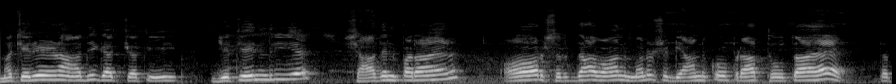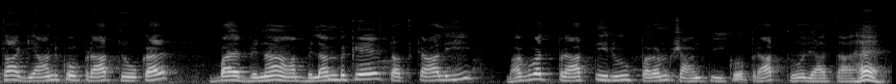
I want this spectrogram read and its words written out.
मचिरेणाधिगछति जितेंद्रिय साधन परायण और श्रद्धावान मनुष्य ज्ञान को प्राप्त होता है तथा ज्ञान को प्राप्त होकर वह बिना विलंब के तत्काल ही भगवत प्राप्ति रूप परम शांति को प्राप्त हो जाता है।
